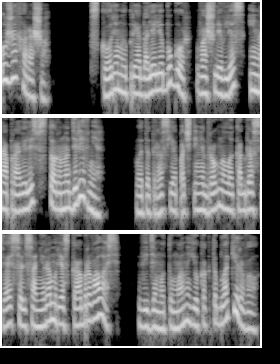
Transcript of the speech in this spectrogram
Уже хорошо. Вскоре мы преодолели бугор, вошли в лес и направились в сторону деревни. В этот раз я почти не дрогнула, когда связь с Эльсониром резко оборвалась. Видимо, туман ее как-то блокировал,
